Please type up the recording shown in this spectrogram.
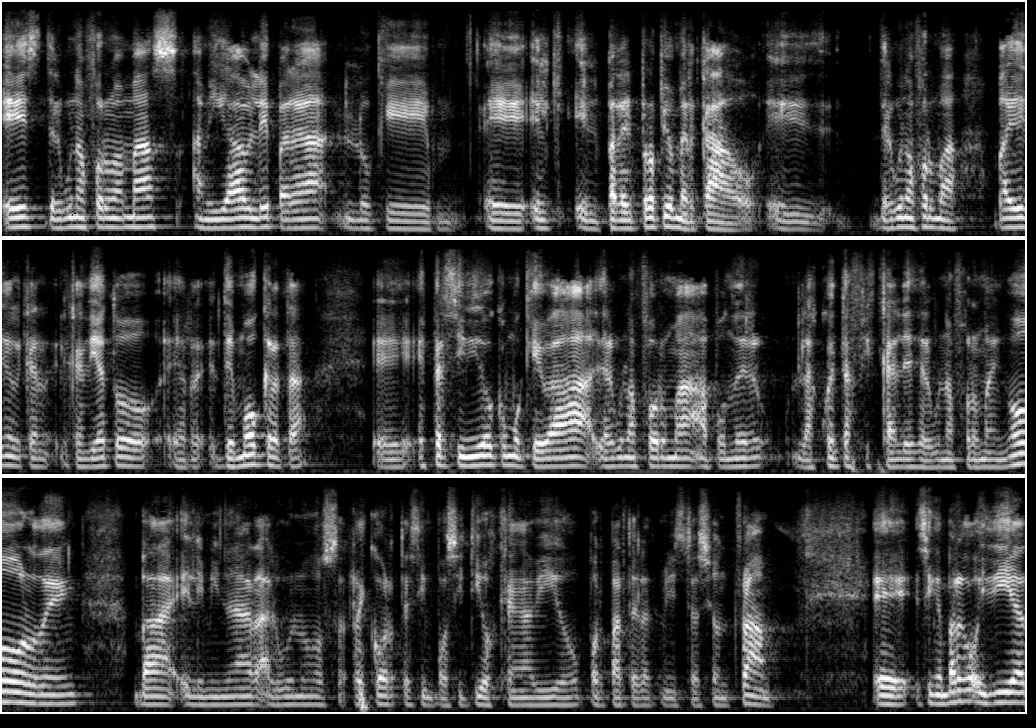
es de alguna forma más amigable para lo que eh, el, para el propio mercado. Eh, de alguna forma, Biden, el, el candidato eh, demócrata, es percibido como que va de alguna forma a poner las cuentas fiscales de alguna forma en orden, va a eliminar algunos recortes impositivos que han habido por parte de la administración Trump. Eh, sin embargo, hoy día,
